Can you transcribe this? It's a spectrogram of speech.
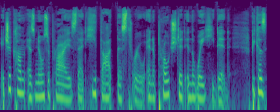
it should come as no surprise that he thought this through and approached it in the way he did. Because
